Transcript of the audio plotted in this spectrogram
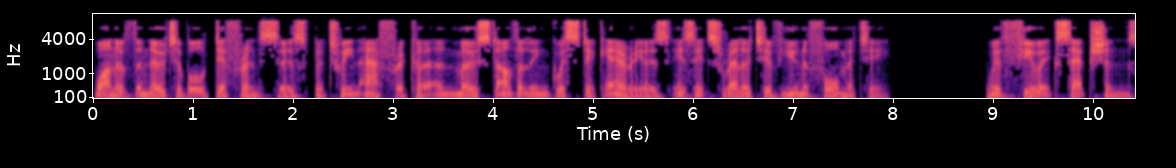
one of the notable differences between Africa and most other linguistic areas is its relative uniformity. With few exceptions,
